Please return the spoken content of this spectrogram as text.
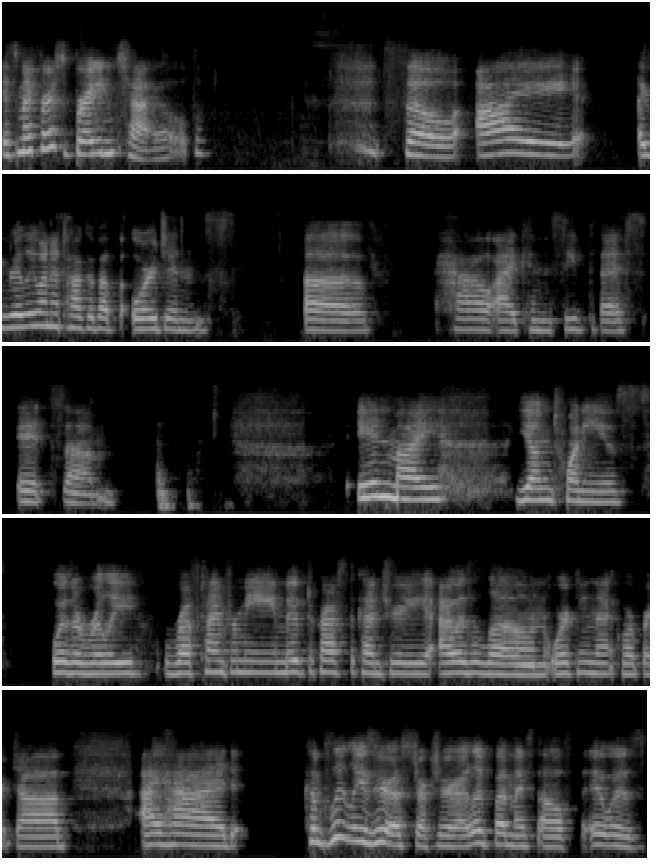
it's my first brainchild. So I I really want to talk about the origins of how I conceived this. It's um in my young 20s was a really rough time for me. Moved across the country. I was alone working that corporate job. I had completely zero structure. I lived by myself. It was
